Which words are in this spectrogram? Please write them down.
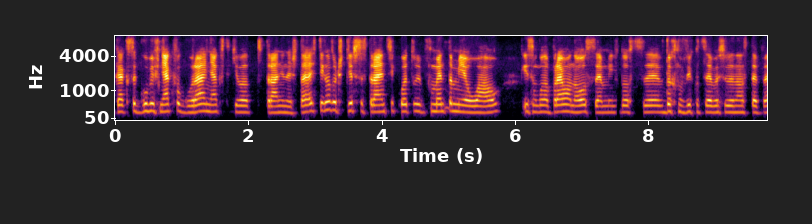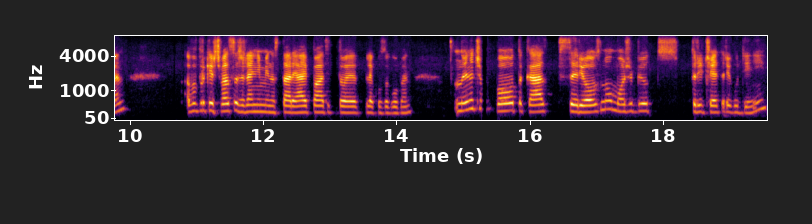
как се губи в някаква гора и някакви такива странни неща. И стигна до 40 страници, което в момента ми е вау. И съм го направила на 8 и доста се вдъхнових от себе си до една степен. А въпреки, че това, съжаление, ми е на стария iPad и той е леко загубен. Но иначе по-така сериозно, може би от 3-4 години,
